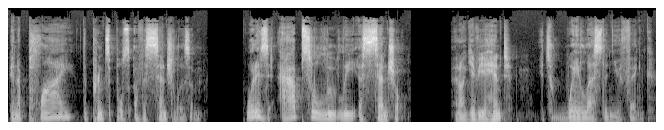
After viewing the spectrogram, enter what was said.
and apply the principles of essentialism what is absolutely essential? And I'll give you a hint it's way less than you think.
